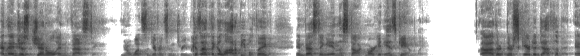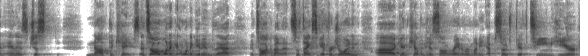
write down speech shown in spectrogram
and then just general investing. You know what's the difference in three? Because i think a lot of people think investing in the stock market is gambling uh, they're, they're scared to death of it. And, and it's just not the case. And so I want to I want to get into that and talk about that. So thanks again for joining. Uh, again, Kevin Hissong, Rain Over Money, episode 15 here,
